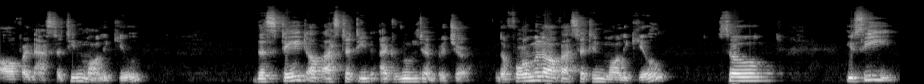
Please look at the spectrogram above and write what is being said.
of an astatine molecule, the state of astatine at room temperature. The formula of astatine molecule. So, you see,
